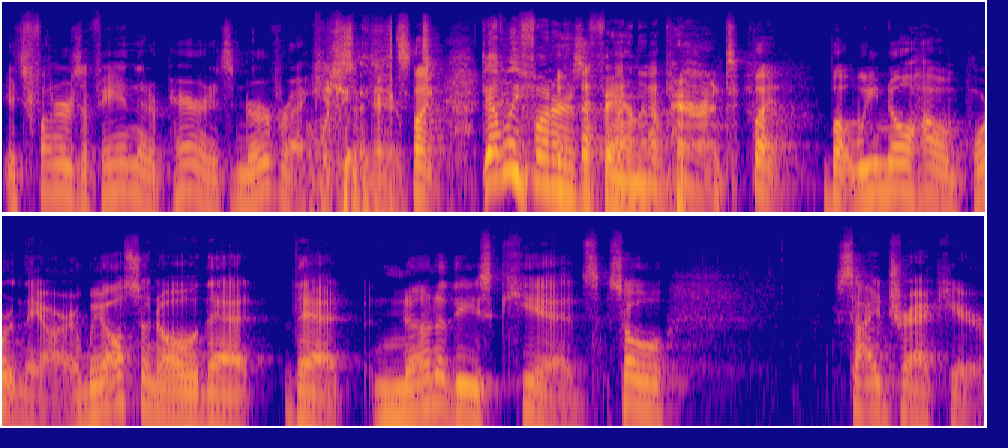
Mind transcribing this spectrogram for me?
it's funner as a fan than a parent. It's nerve wracking as a parent, but definitely funner as a fan than a parent. but but we know how important they are, and we also know that that none of these kids. So sidetrack here.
